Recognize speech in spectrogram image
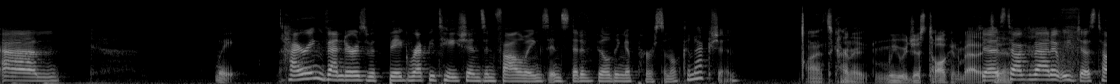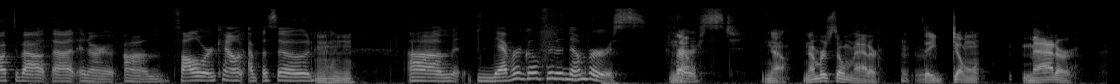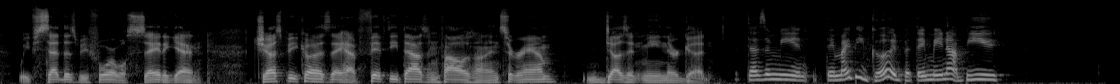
um wait hiring vendors with big reputations and followings instead of building a personal connection That's kind of we were just talking about it. just too. talked about it we just talked about that in our um, follower count episode Mm-hmm. um, never go for the numbers first No, numbers don't matter. They don't matter. We've said this before. We'll say it again. Just because they have 50,000 followers on Instagram doesn't mean they're good. It doesn't mean they might be good, but they may not be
